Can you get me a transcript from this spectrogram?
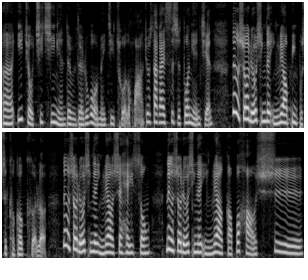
呃，一九七七年，对不对？如果我没记错的话，就是大概四十多年前。那个时候流行的饮料并不是可口可乐，那个时候流行的饮料是黑松。那个时候流行的饮料搞不好是，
